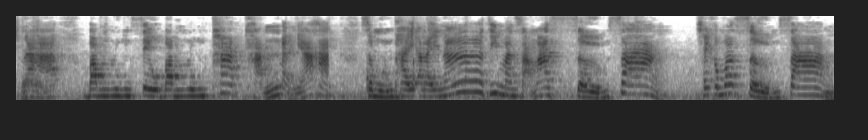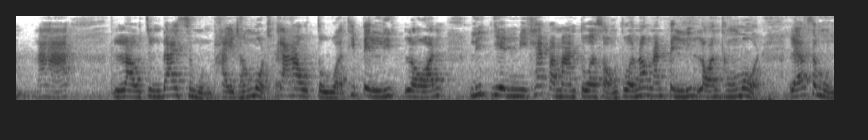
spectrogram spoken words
ใช่นะคะบำรุงเซลล์บำรุงธาตุขันธ์แบบเนี้ยค่ะ สมุนไพรอะไรนะที่มันสามารถเสริมสร้าง ใช้คำว่าเสริมสร้างนะคะ เราจึงได้สมุนไพรทั้งหมด 9 ตัวที่เป็นลิตรร้อน ลิตรเย็นมีแค่ประมาณตัว 2 ตัวนอกนั้นเป็นลิตรร้อนทั้งหมด แล้วสมุน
